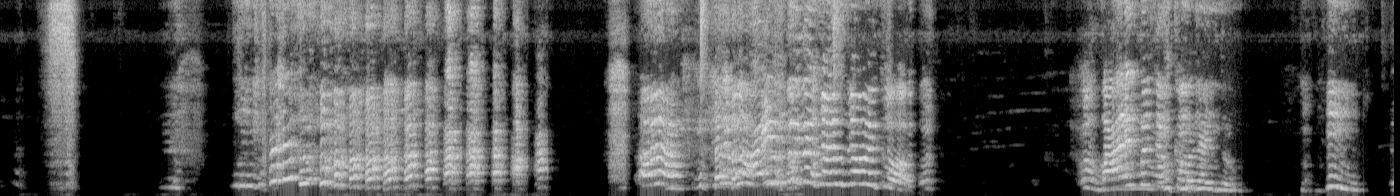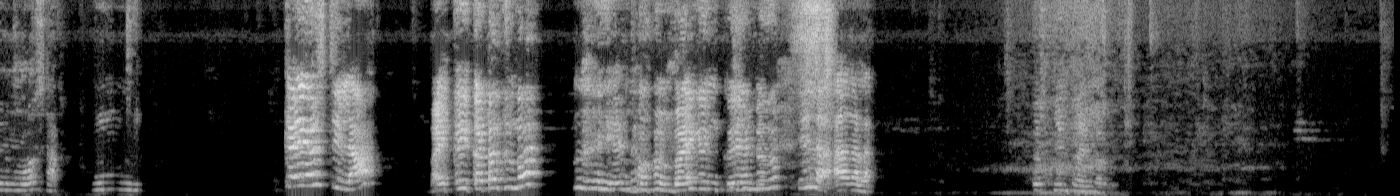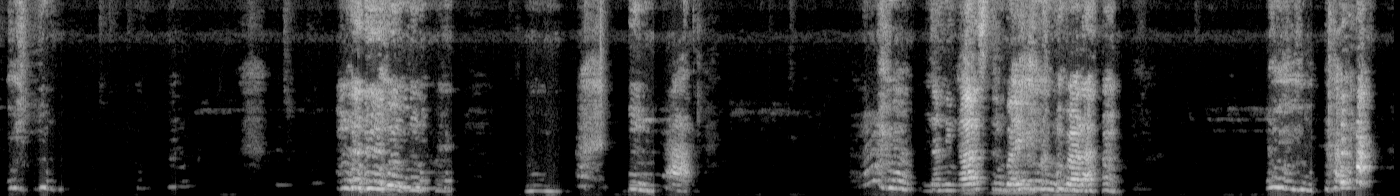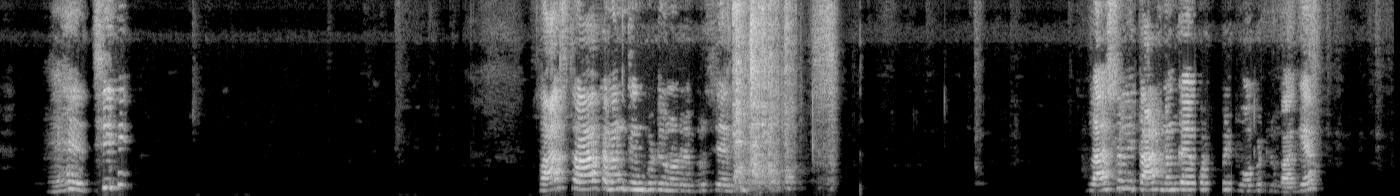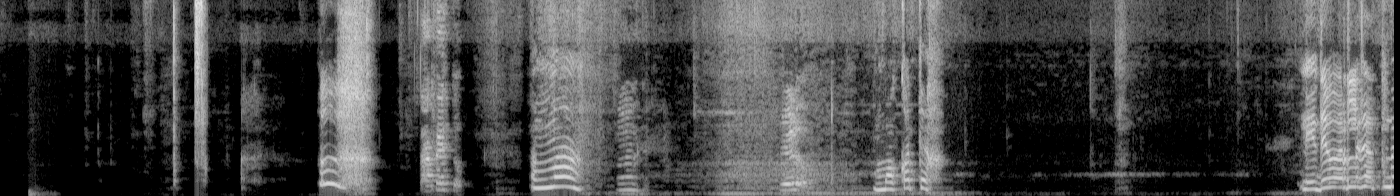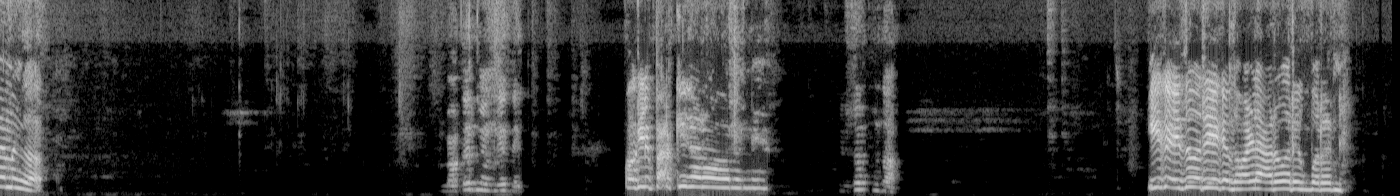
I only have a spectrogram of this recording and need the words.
ಬಾಯಿ ಕಲ್ಸ್ಕೋಬೋದಾಯ್ತು ಮೋಸ ಕೈ ಅಷ್ಟಿಲ್ಲ ಬೈ ಕೈ ಕಟ್ಟೋದ್ರಿಂದ ಬೈಕ್ ಹಿಂಗ್ ಕೈ ಹಾಕೋದು ಇಲ್ಲ ಆಗಲ್ಲ ಫಸ್ಟ್ ನೀನ್ ಟ್ರೈ ಮಾಡು ನಾನು ಹಿಂಗ ಆರಿಸ್ತೀನಿ ಬೈಕ್ ಬೇಡ. ಸಾಕ್ ಸಾಕ್ ಅನ್ನಂಗ್ ತಿನ್ಬಿಟ್ಟಿವ್ ನೋಡ್ರಿ ಇಬ್ರು ಸೇರಿ. ಲಾಸ್ಟ್ ಅಲ್ಲಿ ತಾಟ್ ನನ್ ಕೈ ಕೊಟ್ಬಿಟ್ಟು ಹೋಗ್ಬಿಟ್ರು ಭಾಗ್ಯ. ಸಾಕಾಯ್ತು. ಅಮ್ಮ. ಹ್ಮ್. ಹೇಳು. ಮಕ್ಕೊತ ನಿಧಿ ಬರ್ಲಿಕತ್ ನನಗ. ಬರ್ತೈತಿ ಹೋಗ್ಲಿ ಪಾರ್ಕಿಗೆ ಹೋಗ್ರಿ ಇಷ್ಟೊತ್ತಿಂದ? ಈಗ ಐದುವರೆಗೆ ಅದು ಹೊಳ್ಳಿ ಆರೂವರೆಗೆ ಬರೋನಿ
